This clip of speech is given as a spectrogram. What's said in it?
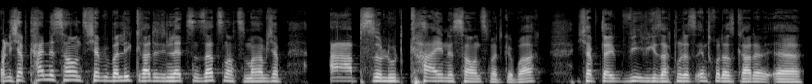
Und ich habe keine Sounds. Ich habe überlegt, gerade den letzten Satz noch zu machen, aber ich habe absolut keine Sounds mitgebracht. Ich habe gleich, wie, wie, gesagt, nur das Intro, das gerade,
